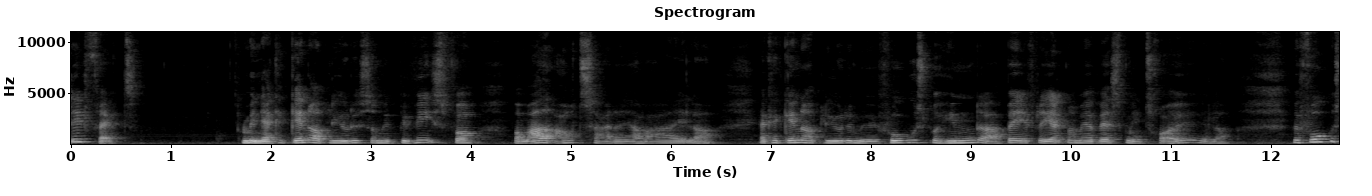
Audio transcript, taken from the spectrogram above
Det er et fakt. Men jeg kan genopleve det som et bevis for, hvor meget outsider jeg var, eller jeg kan genopleve det med fokus på hende, der bagefter hjalp mig med at vaske min trøje, eller med fokus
